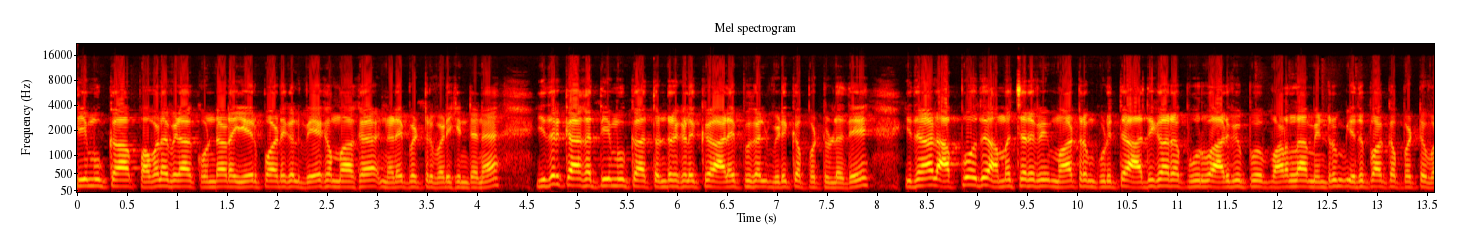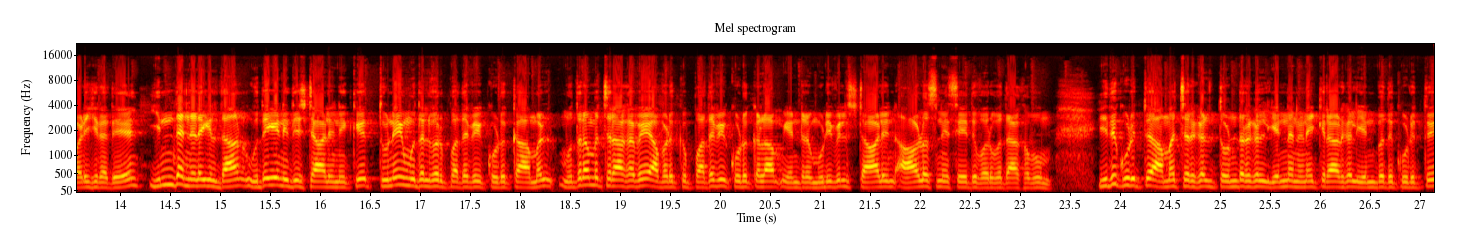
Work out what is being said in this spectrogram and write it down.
திமுக பவள விழா கொண்டாட ஏற்பாடுகள் வேகமாக நடைபெற்று வருகின்றன. இதற்காக திமுக தொண்டர்களுக்கு அழைப்புகள் விடுக்கப்பட்டுள்ளது. இதனால் அப்போது அமைச்சரவை மாற்றம் குறித்து அதிகாரப்பூர்வ அறிவிப்பு வரலாம் என்றும் எதிர்பார்க்கப்பட்டு வருகிறது. இந்த நிலையில்தான் உதயநிதி ஸ்டாலினுக்கு துணை முதல்வர் பதவி கொடுக்காமல் முதலமைச்சராகவே அவருக்கு பதவி கொடுக்கலாம் என்ற முடிவில் ஸ்டாலின் ஆலோசனை செய்து வருவதாகவும் இது குறித்து அமைச்சர்கள் தொண்டர்கள் என்ன நினைக்கிறார்கள் என்பது குறித்து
